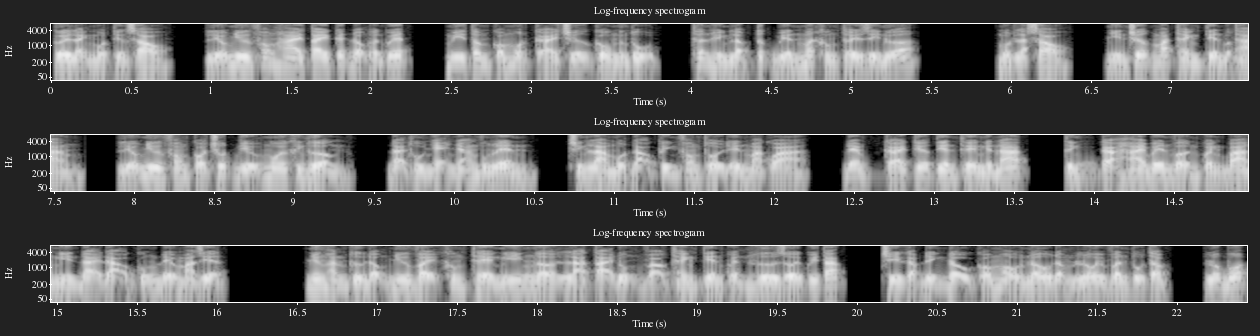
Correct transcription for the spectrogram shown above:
cười lạnh một tiếng sau, liễu như phong hai tay kết động ấn quyết, mi tâm có một cái chữ cầu ngưng tụ, thân hình lập tức biến mất không thấy gì nữa một lát sau, nhìn trước mắt thành tiên bậc thang, liễu như phong có chút bĩu môi khinh thường, đại thủ nhẹ nhàng vung lên, chính là một đạo kình phong thổi đến mà qua, đem cái kia tiên thê nghiền nát, tính cả hai bên vờn quanh ba nghìn đại đạo cũng đều ma diệt. nhưng hắn cử động như vậy không thể nghi ngờ là tại đụng vào thành tiên quyển hư giới quy tắc, chỉ gặp đỉnh đầu có màu nâu đậm lôi vân tụ tập, lốp bút,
